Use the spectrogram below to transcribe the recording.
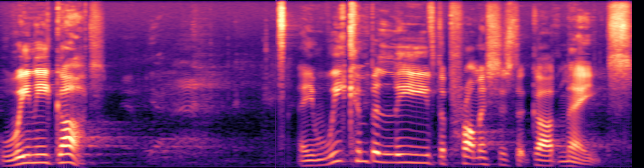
We need God. And we can believe the promises that God makes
